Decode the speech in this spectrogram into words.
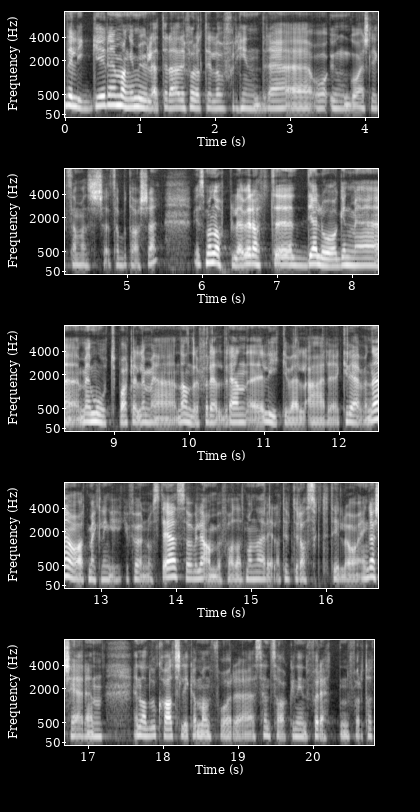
Det ligger mange muligheter der i forhold til å forhindre eh, og unngå en slik sabotasje. Hvis man opplever at eh, dialogen med, med motpart eller med den andre forelderen eh, likevel er krevende, og at mekling ikke fører noe sted, så vil jeg anbefale at man er relativt raskt til å engasjere en, en advokat, slik at man får sendt saken inn for retten for å ta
